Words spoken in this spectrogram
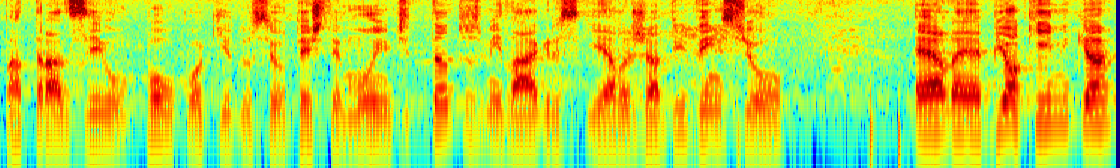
para trazer um pouco aqui do seu testemunho de tantos milagres que ela já vivenciou. Ela é bioquímica,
